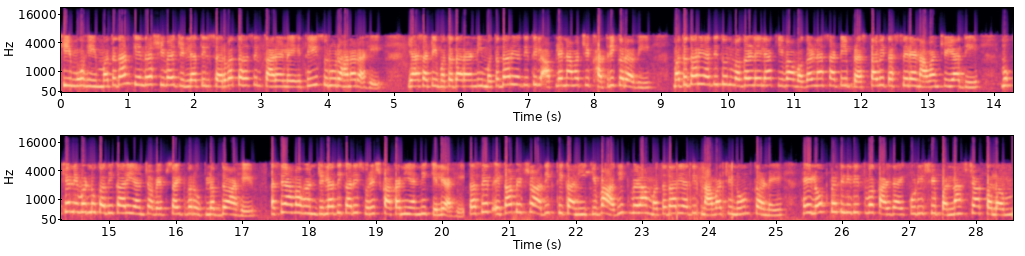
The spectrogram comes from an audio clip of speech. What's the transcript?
ही मोहीम मतदान केंद्राशिवाय जिल्ह्यातील सर्व तहसील कार्यालय येथेही सुरू राहणार आहे. यासाठी मतदारांना मतदार यादीतील आपल्या नावाची खात्री करावी. मतदार यादीतून वगळलेल्या किंवा वगळण्यासाठी प्रस्तावित असलेल्या नावांची यादी मुख्य निवडणूक अधिकारी यांच्या वेबसाईटवर उपलब्ध आहे. असे आवाहन जिल्हाधिकारी सुरेश काकानी यांनी केले आहे. तसेच एकापेक्षा अधिक ठिकाणी किंवा अधिक वेळा मतदार यादीत नावाची नोंद करणे हे लोकप्रतिनिधित्व कायदा एकोणीसशे पन्नासच्या कलम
